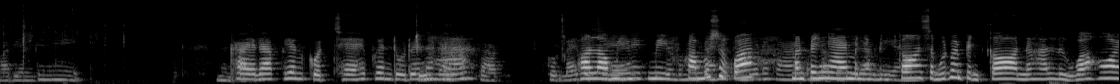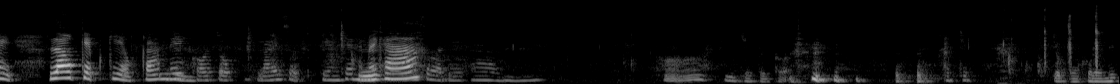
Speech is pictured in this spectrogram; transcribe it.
มาเรียนที่นี่หนึ่งใครรักเพื่อนกดแชร์ให้เพื่อนดูด้วยนะคะ ฝากกดไลค์พอเรากดแชมีให้มีเป็นกำลังความรู้สึกว่าใจให้กัด้วยะคะมันเป็นงานมันยังเป็นก้อน สมมุติมันเป็นก้อนนะคะ หรือว่าห้อย เราเก็บเกี่ยวกล้ามนี่เนื้อ ขอจบไลฟ์สดเพียงแค่นี้เห็นไหมคะ สวัสดีค่ะ อ๋อพี่จบไปก่อน จบจบของคนละนิด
